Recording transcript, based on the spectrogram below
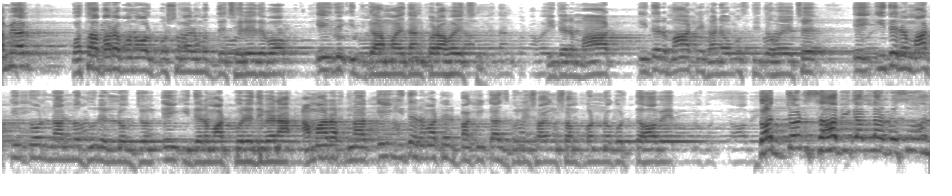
আমি আর কথা বাড়াবো না, অল্প সময়ের মধ্যে ছেড়ে দেব। এই যে ঈদগাহ ময়দান করা হয়েছে ঈদের মাঠ ঈদের মাঠ এখানে অবস্থিত হয়েছে। এই ঈদের মাঠ কিন্তু অন্যান্য দূরের লোকজন এই ঈদের মাঠ করে দিবে না। আমার, আপনার এই ঈদের মাঠের বাকি কাজগুলি স্বয়ং সম্পন্ন করতে হবে। দশজন সাহাবিক আল্লাহ রসুল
